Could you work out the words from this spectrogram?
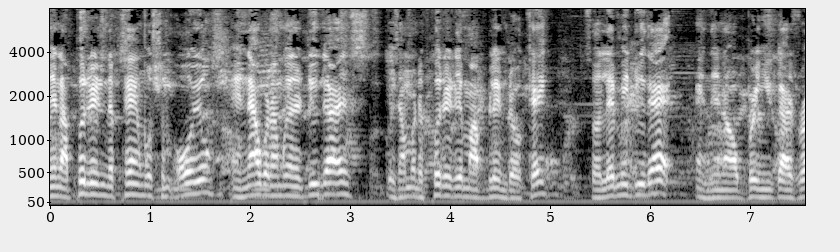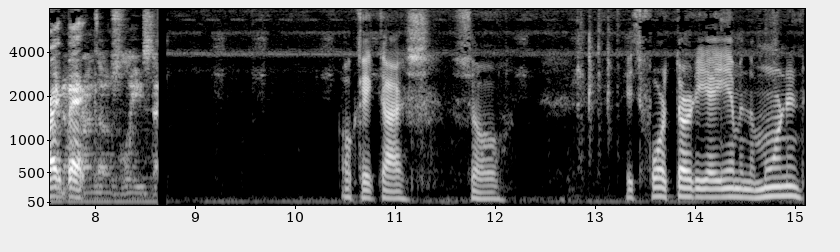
then I put it in the pan with some oil. And now what I'm gonna do guys is I'm gonna put it in my blender okay? So let me do that and then I'll bring you guys right back. Okay guys. So it's 4:30 a.m. in the morning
